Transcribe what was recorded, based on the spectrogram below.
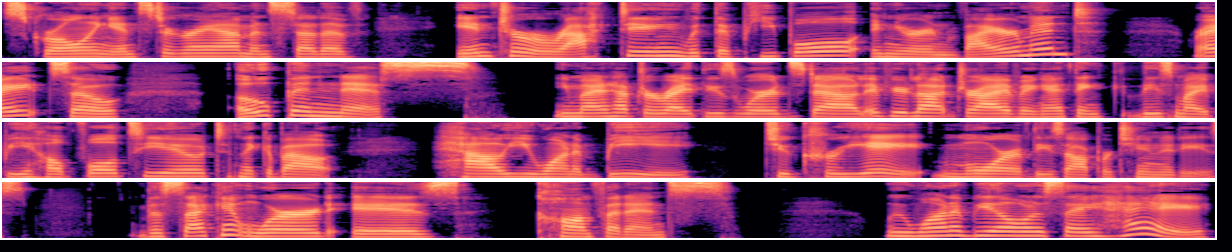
scrolling Instagram instead of interacting with the people in your environment, right? So, openness. You might have to write these words down. If you're not driving, I think these might be helpful to you to think about how you want to be to create more of these opportunities. The second word is confidence. We want to be able to say, hey,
